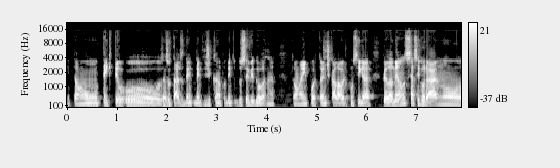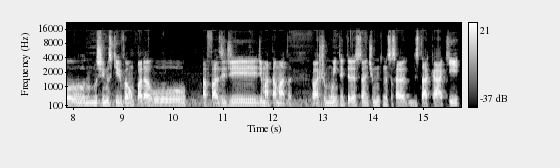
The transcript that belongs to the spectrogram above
Então tem que ter os resultados dentro de campo, dentro do servidor, né? Então é importante que a Loud consiga, pelo menos, se assegurar no, nos times que vão para o, a fase de mata-mata. Eu acho muito interessante, muito necessário destacar que,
